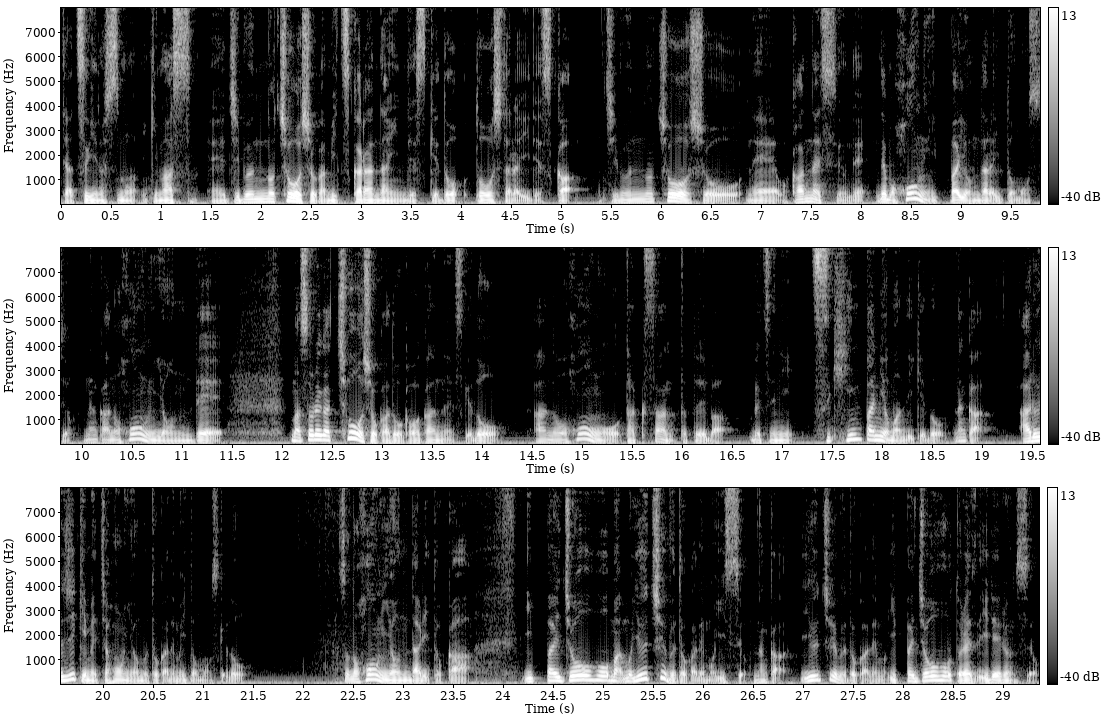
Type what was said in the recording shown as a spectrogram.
じゃあ次の質問いきます、えー、自分の長所が見つからないんですけどどうしたらいいですか？自分の長所ね分かんないですよね。でも本いっぱい読んだらいいと思うんですよ。なんかあの本読んでまあそれが長所かどうか分かんないですけどあの本をたくさん例えば別に頻繁に読まんでいいけどなんかある時期めっちゃ本読むとかでもいいと思うんですけどその本読んだりとかいっぱい情報まあもう YouTube とかでもいいっすよ。なんか YouTube とかでもいっぱい情報をとりあえず入れるんですよ。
